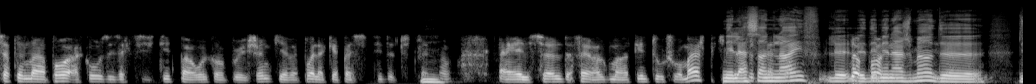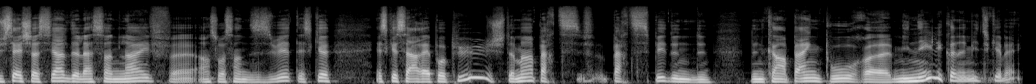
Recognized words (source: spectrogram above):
certainement pas à cause des activités de Power Corporation qui n'avaient pas la capacité de toute façon à elle seule de faire augmenter le taux de chômage. Mais la Sun Life, le, le déménagement de, du siège social de la Sun Life euh, en 78, est-ce que est-ce que ça n'aurait pas pu justement participer d'une campagne pour euh, miner l'économie du Québec?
